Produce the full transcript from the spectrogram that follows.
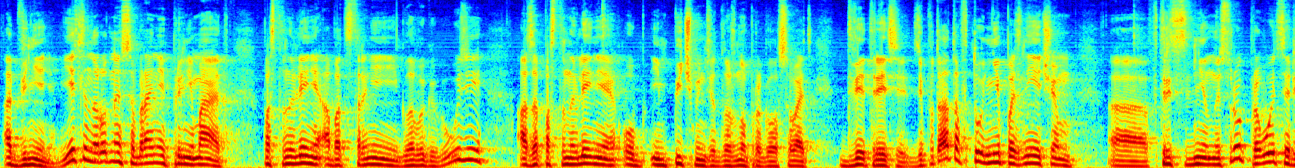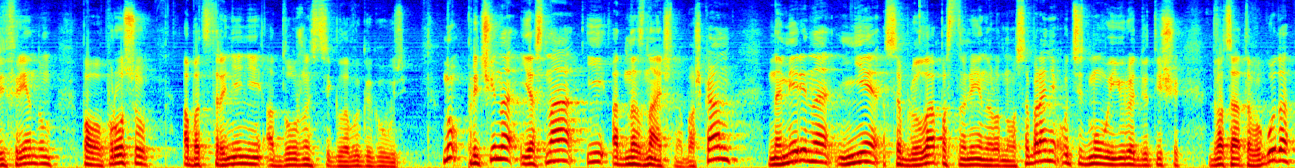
обвинениям. Если Народное собрание принимает постановление об отстранении главы Гагаузии, а за постановление об импичменте должно проголосовать две трети депутатов, то не позднее, чем э, в 30-дневный срок проводится референдум по вопросу об отстранении от должности главы Гагаузии. Ну, причина ясна и однозначна. Башкан намеренно не соблюла постановление Народного собрания от 7 июля 2020 года,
